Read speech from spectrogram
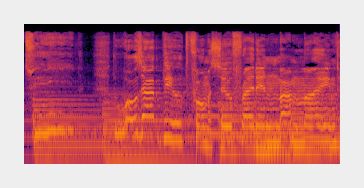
between the walls I built for myself right in my mind.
